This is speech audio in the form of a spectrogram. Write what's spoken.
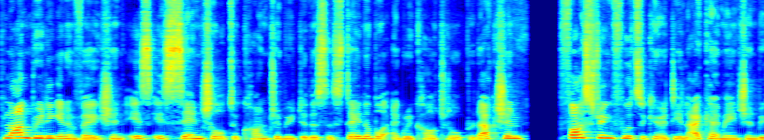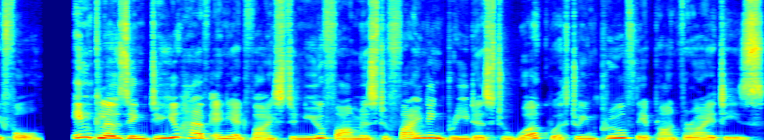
plant breeding innovation is essential to contribute to the sustainable agricultural production, fostering food security, like I mentioned before. In closing, do you have any advice to new farmers to finding breeders to work with to improve their plant varieties?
